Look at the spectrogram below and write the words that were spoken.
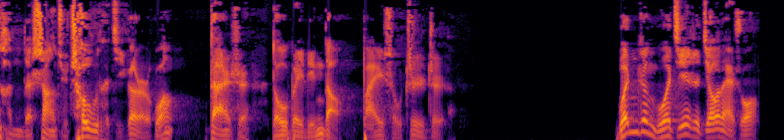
狠的上去抽他几个耳光，但是都被领导摆手制止了。文正国接着交代说：“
